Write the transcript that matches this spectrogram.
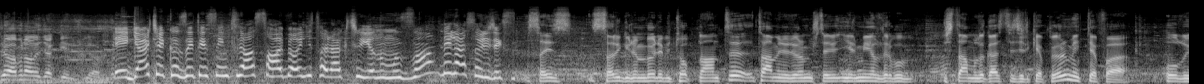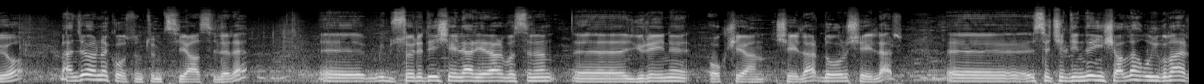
cevabını alacak diye düşünüyorum. E, Gerçek gazetesi imtiyaz sahibi Ali Tarakçı yanımızda. Neler söyleyeceksiniz? Sayın Sarıgül'ün böyle bir toplantı tahmin ediyorum işte 20 yıldır bu İstanbul'da gazetecilik yapıyorum ilk defa oluyor. Bence örnek olsun tüm siyasilere. Ee, söylediği şeyler yerel basının e, yüreğini okşayan şeyler, doğru şeyler. Ee, seçildiğinde inşallah uygular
